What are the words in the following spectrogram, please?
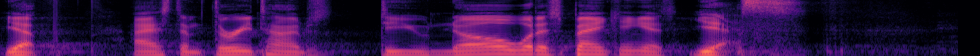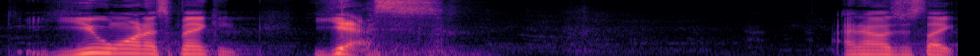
Yep. I asked him three times, Do you know what a spanking is? Yes. You want a spanking? Yes. And I was just like,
